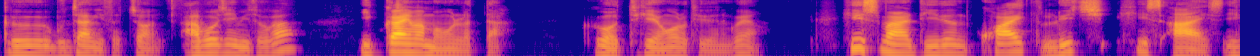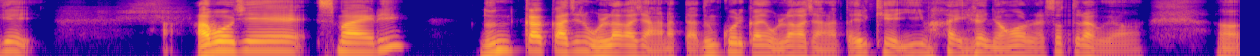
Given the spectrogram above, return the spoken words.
그 문장이 있었죠. 아버지의 미소가 입가에만 머물렀다. 그거 어떻게 영어로 어떻게 되는 거예요? His smile didn't quite reach his eyes. 이게 아버지의 스마일이 눈가까지는 올라가지 않았다. 눈꼬리까지 올라가지 않았다. 이렇게 이 이런 영어를 썼더라고요. 어,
